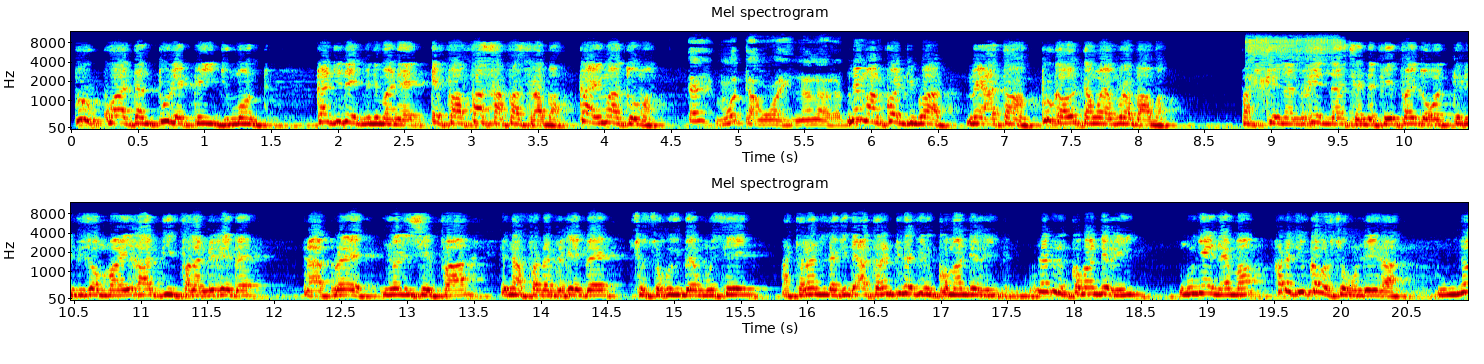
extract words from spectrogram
Pourquoi dans tous les pays du monde, il minimané, il faut face à face là-bas, quand il m'a Thomas, Eh, moi, t'en vois, non, non, même en Côte d'Ivoire, mais attends, pourquoi on Baba Parce que dans le c'est ne fait pas de télévision, mais il a dit la mairie, et après, nous ne sait pas, il n'a pas la ce serait bien moussé, attendant la vidéo, attendant la vidéo commanderie, la vidéo commanderie, Mounia Nema, tu comme son là, non,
